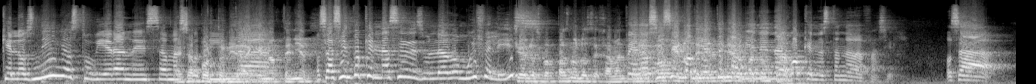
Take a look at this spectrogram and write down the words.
que los niños tuvieran esa mascotita. oportunidad que no tenían. O sea, siento que nace desde un lado muy feliz. Que los papás no los dejaban Pero tener sí o que se convierte también en algo que no está nada fácil. O sea,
